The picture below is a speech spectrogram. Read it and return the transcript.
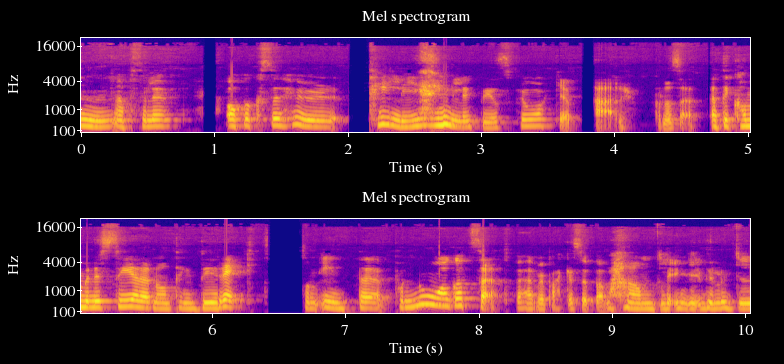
Mm, absolut. Och också hur tillgängligt det språket är på något sätt. Att det kommunicerar någonting direkt som inte på något sätt behöver backas upp av handling, ideologi.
